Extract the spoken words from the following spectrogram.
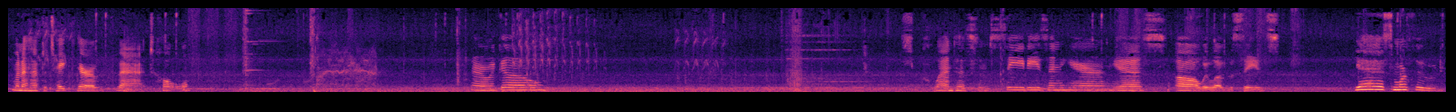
I'm going to have to take care of that hole. There go. Let's plant us some seedies in here. Yes. Oh, we love the seeds. Yes, more food.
